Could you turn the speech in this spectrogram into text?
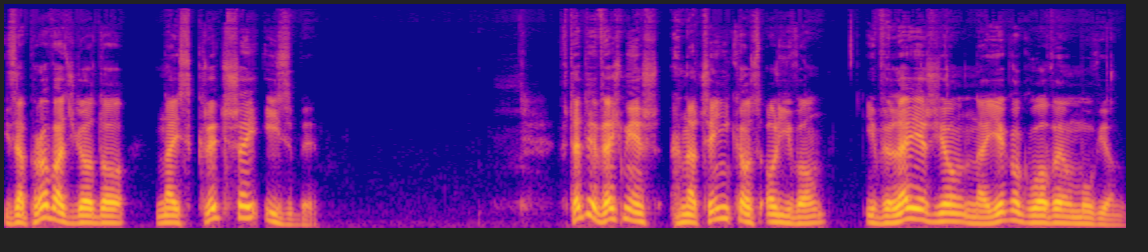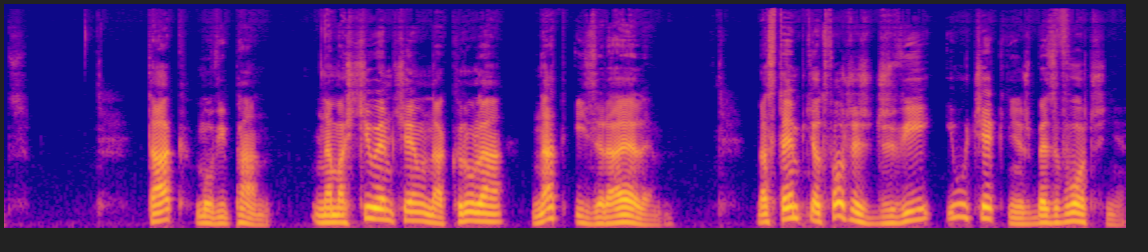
i zaprowadź go do najskrytszej izby. Wtedy weźmiesz naczyńko z oliwą i wylejesz ją na jego głowę, mówiąc: Tak mówi Pan: Namaściłem cię na króla nad Izraelem. Następnie otworzysz drzwi i uciekniesz bezwłocznie.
